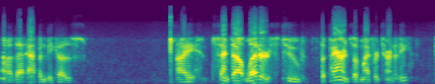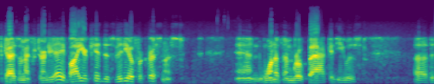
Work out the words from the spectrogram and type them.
Uh, that happened because I sent out letters to the parents of my fraternity, the guys in my fraternity, hey, buy your kid this video for Christmas. And one of them wrote back, and he was uh, the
